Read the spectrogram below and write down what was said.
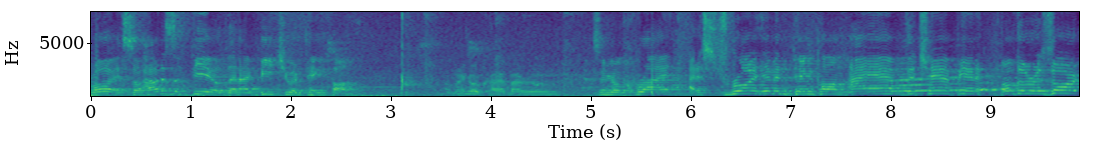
Roy, so how does it feel that I beat you in ping pong? I'm gonna go cry in my room. He's gonna go cry. I destroyed him in ping pong. I am the champion of the resort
